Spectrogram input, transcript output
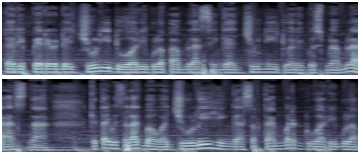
dari periode Juli 2018 hingga Juni 2019. Nah, kita bisa lihat bahwa Juli hingga September 2018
